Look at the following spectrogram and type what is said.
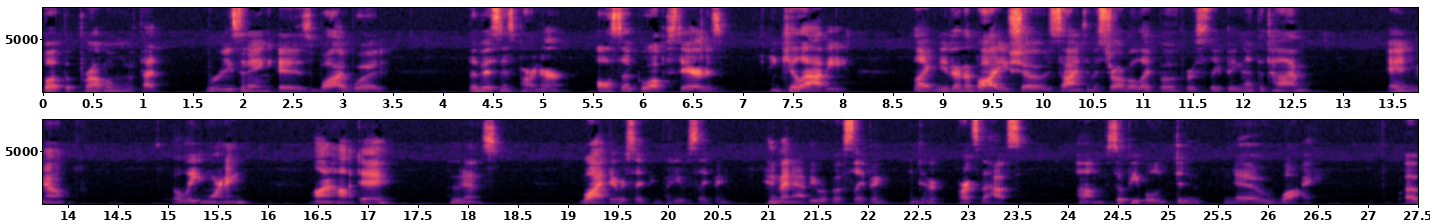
But the problem with that reasoning is why would the business partner also go upstairs and kill Abby? Like neither of the bodies showed signs of a struggle, like both were sleeping at the time. In, you know, the late morning on a hot day. Who knows why they were sleeping, but he was sleeping. Him and Abby were both sleeping in different parts of the house. Um, so people didn't know why a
